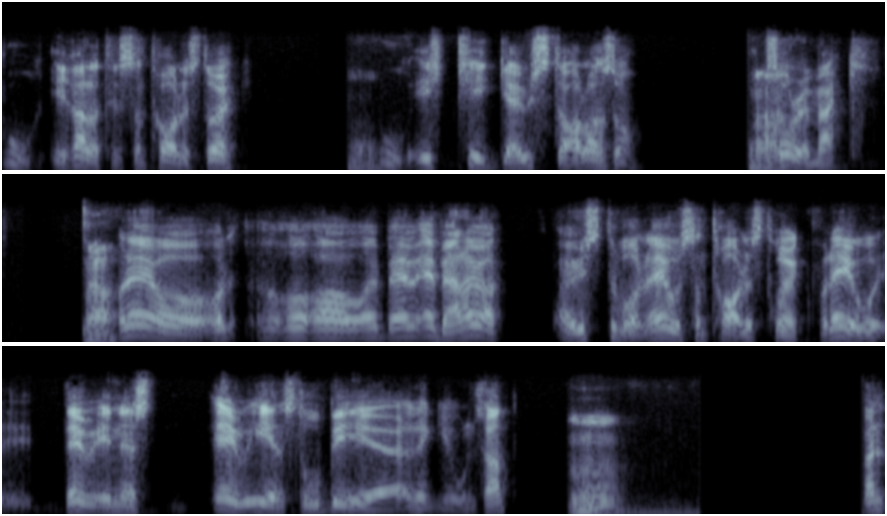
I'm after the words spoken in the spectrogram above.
bor i relativt sentrale strøk. Mm. Bor ikke i Gausdal, altså. Ja, Sorry, Mac. ja, Og det jo og, og, og, jeg, jeg mener jo at Austevoll er jo sentrale strøk, for det er jo, det er jo, inne, er jo i en storbyregion, sant? mm, Men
